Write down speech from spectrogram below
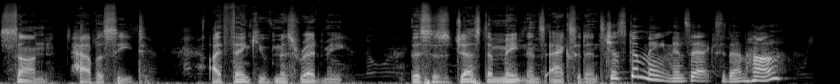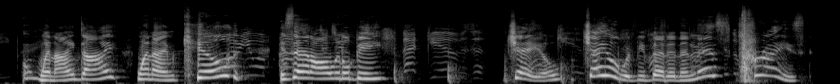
Son, have a seat. I think you've misread me. This is just a maintenance accident. Just a maintenance accident, huh? When I die? When I'm killed? Is that all it'll be? Jail. Jail would be better than this. Christ.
